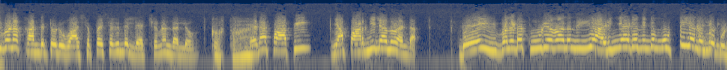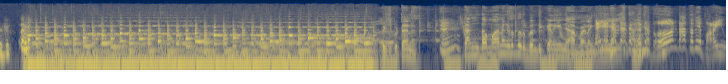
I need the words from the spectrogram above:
ഇവിടെ കണ്ടിട്ട് ഒരു വാശപ്പശകന്റെ ലക്ഷണം ഉണ്ടല്ലോ എടാ പാപ്പി ഞാൻ പറഞ്ഞില്ലാന്ന് വേണ്ട. ദേ ഇവളുടെ കൂടിയ കാലം നീ അഴിഞ്ഞാടിയ നിന്റെ മുട്ടി ഞാൻ തല്ലിയൊടിക്കും. ബിജുക്കുട്ടൻ കണ്ടമാനം അങ്ങോട്ട് നിർബന്ധിക്കുകയാണെങ്കിൽ ഞാൻ വേണമെങ്കിൽ വേണ്ടാത്തതേ പറയൂ.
